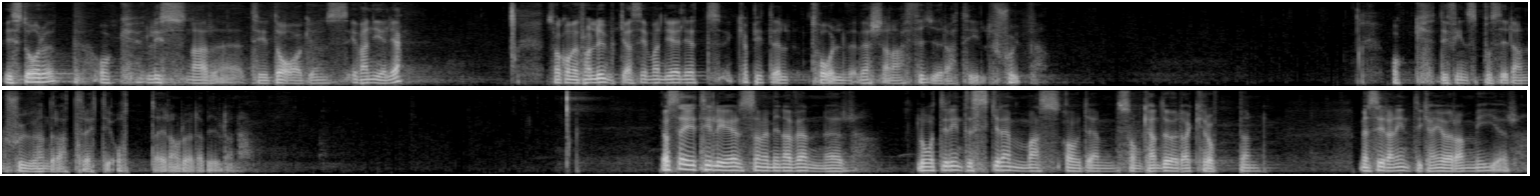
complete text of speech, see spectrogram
Vi står upp och lyssnar eh, till dagens evangelie som kommer från Lukas evangeliet kapitel 12, verserna 4 till 7. Och det finns på sidan 738 i de röda biblarna. Jag säger till er som är mina vänner, låt er inte skrämmas av dem som kan döda kroppen men sedan inte kan göra mer.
